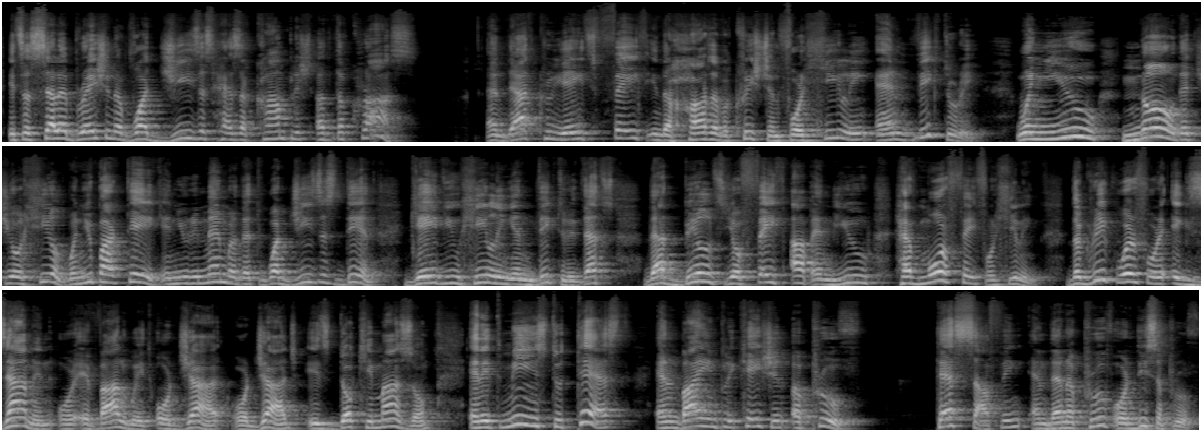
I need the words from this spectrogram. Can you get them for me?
It's a celebration of what Jesus has accomplished at the cross. And that creates faith in the heart of a Christian for healing and victory. When you know that you're healed, when you partake and you remember that what Jesus did gave you healing and victory, that's that builds your faith up and you have more faith for healing. The Greek word for examine or evaluate or judge or judge is dokimazo and it means to test and by implication approve. Test something and then approve or disapprove.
